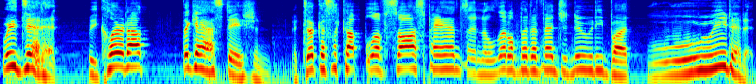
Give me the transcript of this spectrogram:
we did it. We cleared out the gas station. It took us a couple of saucepans and a little bit of ingenuity, but we did it.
